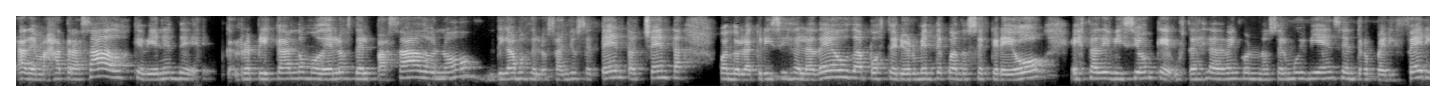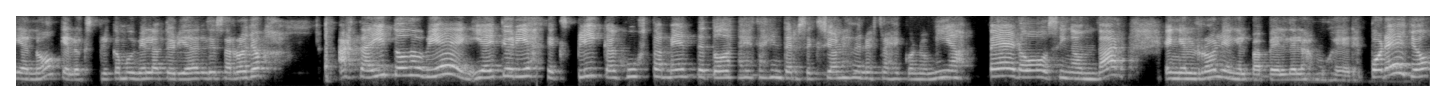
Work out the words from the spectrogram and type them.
además atrasados que vienen de replicando modelos del pasado pasado, ¿no? Digamos de los años 70, 80, cuando la crisis de la deuda, posteriormente cuando se creó esta división que ustedes la deben conocer muy bien, centro-periferia, ¿no? Que lo explica muy bien la teoría del desarrollo, hasta ahí todo bien y hay teorías que explican justamente todas estas intersecciones de nuestras economías, pero sin ahondar en el rol y en el papel de las mujeres. Por ello,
